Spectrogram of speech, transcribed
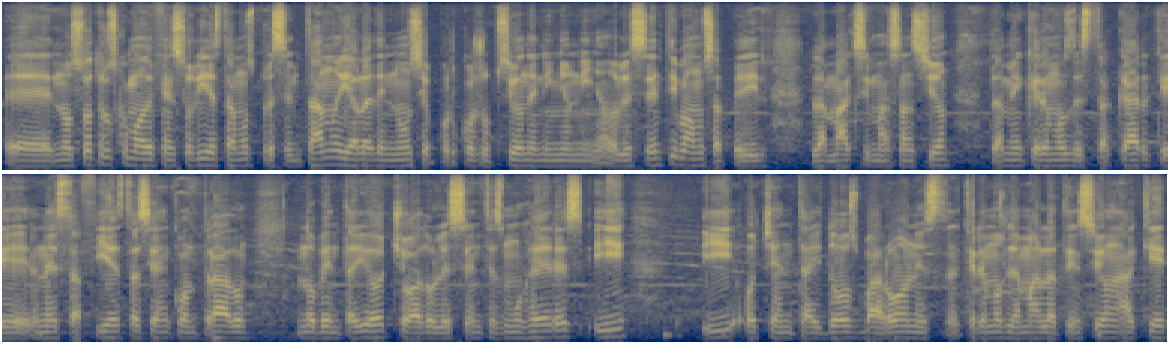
Eh, nosotros como Defensoría estamos presentando ya la denuncia por corrupción de niño, niña, adolescente y vamos a pedir la máxima sanción. También queremos destacar que en esta fiesta se han encontrado 98 adolescentes mujeres y y 82 varones. Queremos llamar la atención a que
